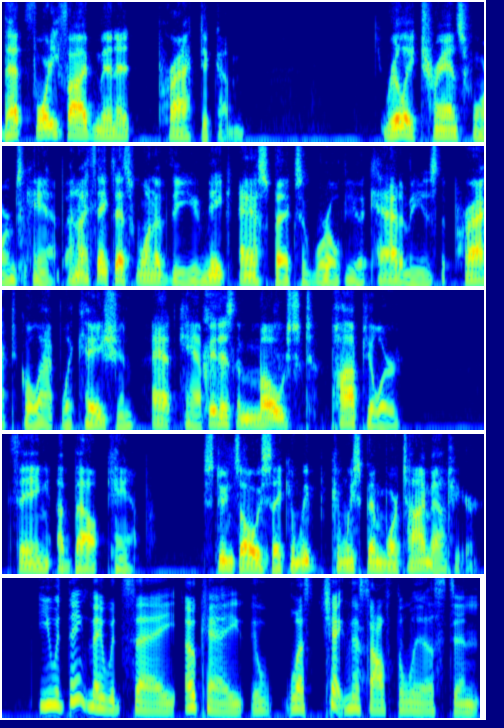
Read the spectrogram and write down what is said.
That 45 minute practicum really transforms camp. And I think that's one of the unique aspects of Worldview Academy is the practical application at camp. It is the most popular thing about camp. Students always say, "Can we can we spend more time out here?" You would think they would say, "Okay, let's check this off the list and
